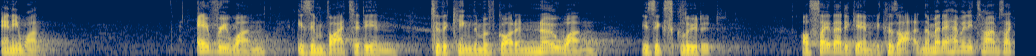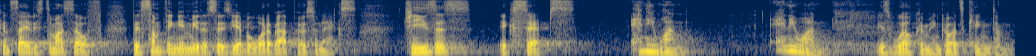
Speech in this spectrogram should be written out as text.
anyone. Everyone is invited in to the kingdom of God, and no one is excluded. I'll say that again because I, no matter how many times I can say this to myself, there's something in me that says, yeah, but what about person X? Jesus accepts anyone. Anyone is welcome in God's kingdom.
